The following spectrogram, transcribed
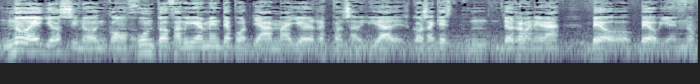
no ellos, sino en conjunto, familiarmente, por ya mayores responsabilidades, cosa que de otra manera veo, veo bien, ¿no?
